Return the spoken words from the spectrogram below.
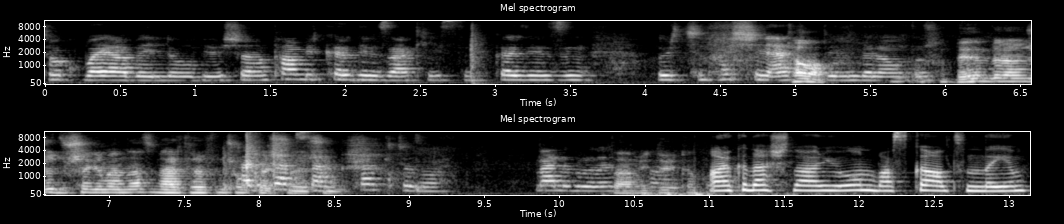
Çok bayağı belli oluyor şu an. Tam bir Karadeniz erkeğisin. Karadeniz'in Hırçın haşin Tamam. erkeklerinden oldun. Benim bir an önce duşa girmem lazım. Her tarafım çok Hadi kalk kaşınıyor sen. çünkü. Kalk git o zaman. Ben de buraları Tamam videoyu kapat. Arkadaşlar yoğun baskı altındayım.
